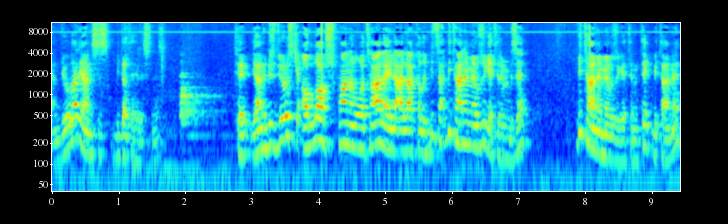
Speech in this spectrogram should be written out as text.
Yani diyorlar yani siz bidat ehlisiniz. Yani biz diyoruz ki Allah subhanehu ve teala ile alakalı bir, ta- bir tane mevzu getirin bize. Bir tane mevzu getirin, tek bir tane.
